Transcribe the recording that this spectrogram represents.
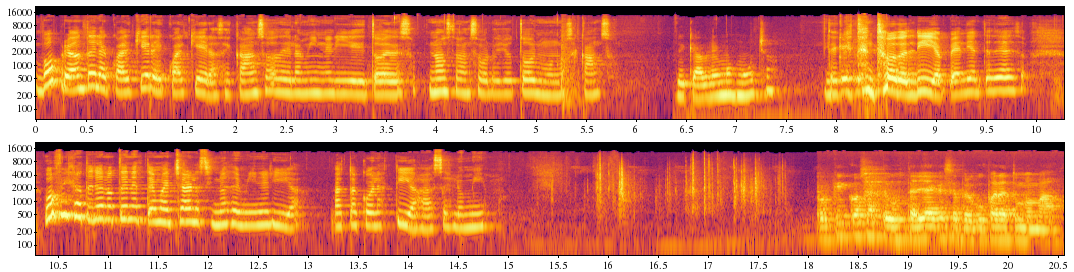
Vos pregúntale a cualquiera y cualquiera se cansó de la minería y todo eso. No tan solo yo, todo el mundo se cansó. ¿De que hablemos mucho? De que estén todo el día pendientes de eso. Vos fíjate, ya no tenés tema de charla si no es de minería. Hasta con las tías haces lo mismo. ¿Por qué cosas te gustaría que se preocupara tu mamá?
